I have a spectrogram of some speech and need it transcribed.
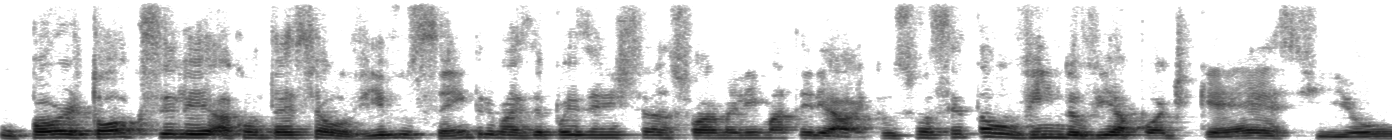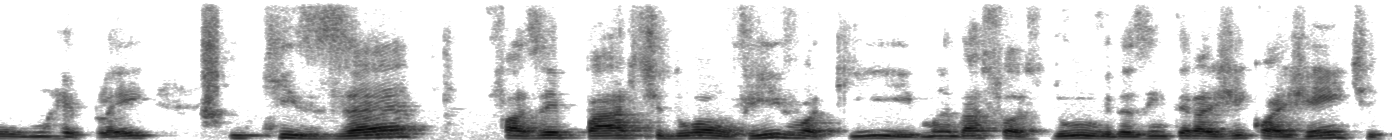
o Power Talks ele acontece ao vivo sempre, mas depois a gente transforma ele em material. Então, se você está ouvindo via podcast ou um replay e quiser fazer parte do ao vivo aqui, mandar suas dúvidas, interagir com a gente,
